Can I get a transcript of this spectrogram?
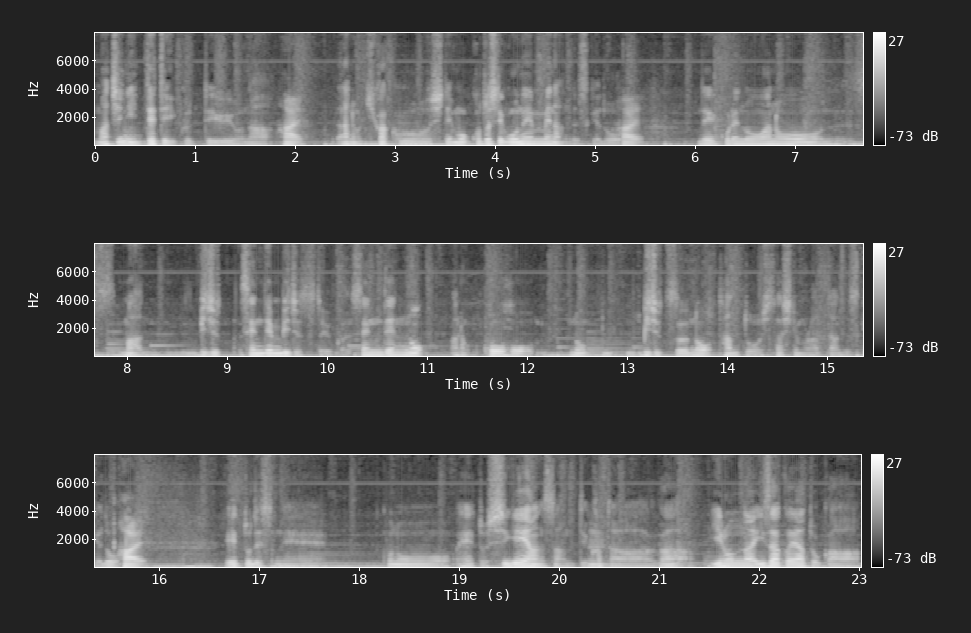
街に出ていくっていうようなえはい。あの企画をしてもう今年で5年目なんですけど、はい。でこれのあの、まあ、美術宣伝美術というか宣伝のあの広報の美術の担当をさせてもらったんですけど、はいえっとですねこの、えっと重庵さんっていう方が、いろんな居酒屋とか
